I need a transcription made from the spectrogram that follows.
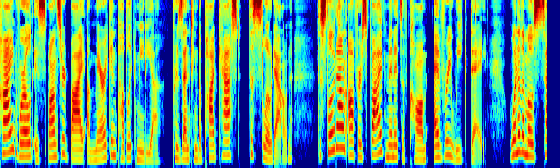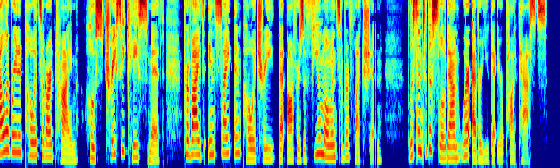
Kind World is sponsored by American Public Media, presenting the podcast The Slowdown. The Slowdown offers five minutes of calm every weekday. One of the most celebrated poets of our time, host Tracy K. Smith, provides insight and poetry that offers a few moments of reflection. Listen to The Slowdown wherever you get your podcasts.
